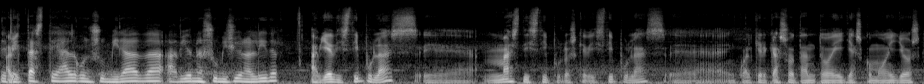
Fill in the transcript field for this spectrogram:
¿Detectaste algo en su mirada? ¿Había una sumisión al líder? Había discípulas, eh, más discípulos que discípulas. Eh, en cualquier caso, tanto ellas como ellos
